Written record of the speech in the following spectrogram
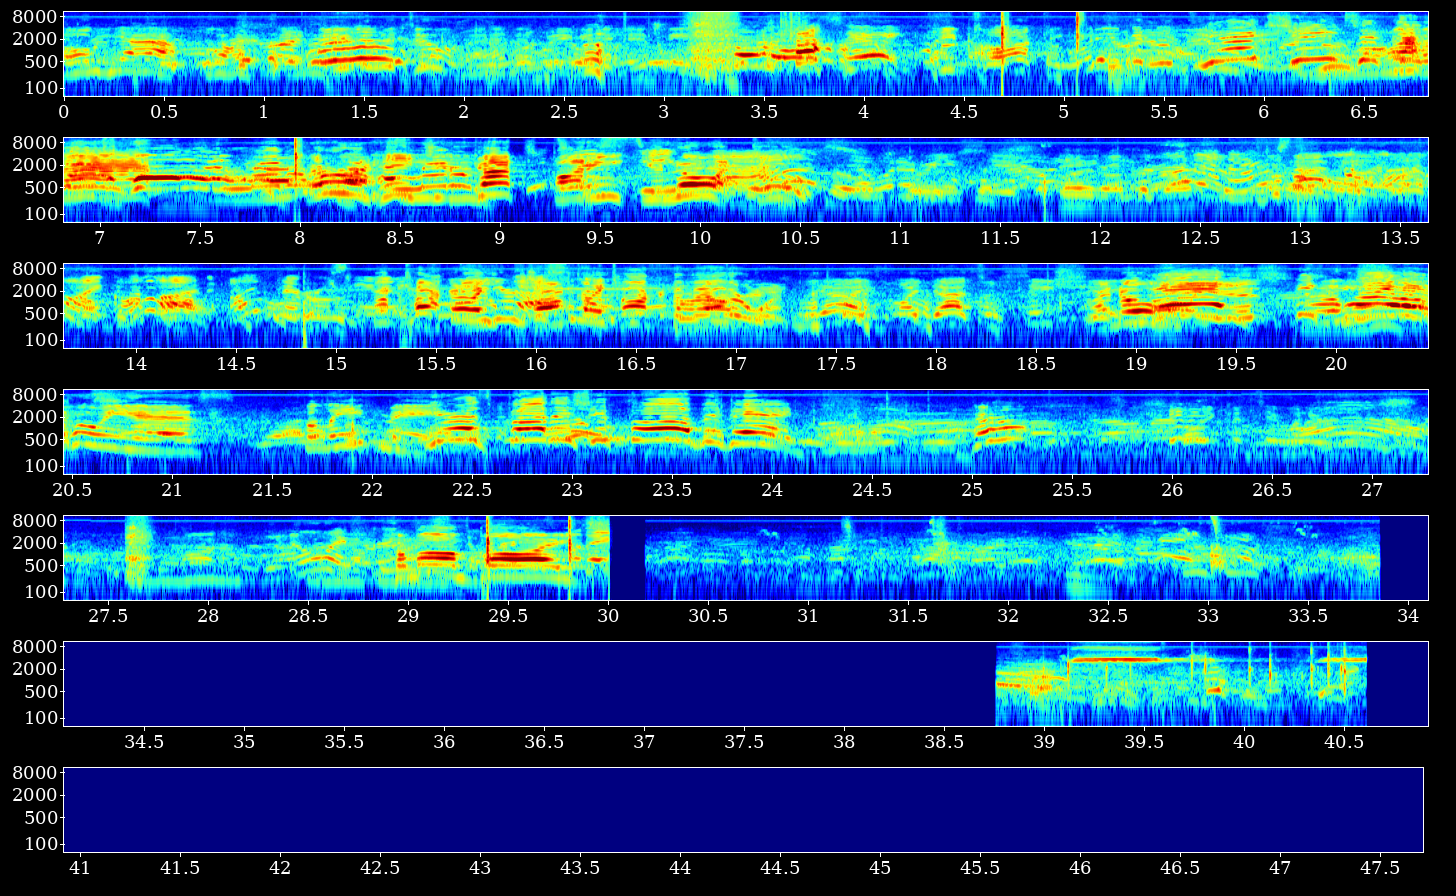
Oh yeah. Well, What are you gonna do, man? What are you gonna hit me? say. Keep talking. What are you gonna do? Yeah, change it for that hole and let it Everyone hates your guts, buddy. You know it too. Yeah, whatever you say. Oh my god, I've never seen I'm not anything. talking to you, punk. I'm talking to the other one. Yeah, he's my dad, so say shit. I know who he is. Be You know quiet. who he is. Believe me. You're as bad as your father then. Well, you could say whatever. Come on, boys.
